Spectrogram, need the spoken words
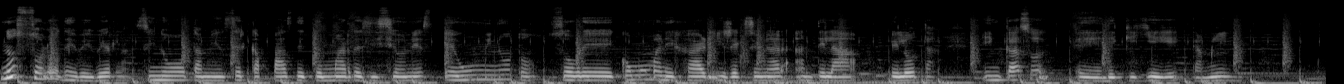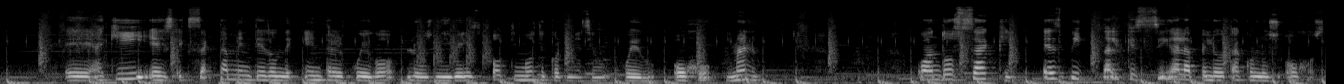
No solo debe verla, sino también ser capaz de tomar decisiones en un minuto sobre cómo manejar y reaccionar ante la pelota en caso eh, de que llegue camino. Eh, aquí es exactamente donde entra el juego los niveles óptimos de coordinación juego, ojo y mano. Cuando saque, es vital que siga la pelota con los ojos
